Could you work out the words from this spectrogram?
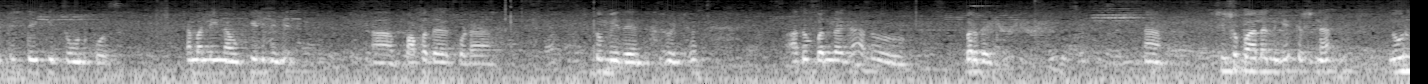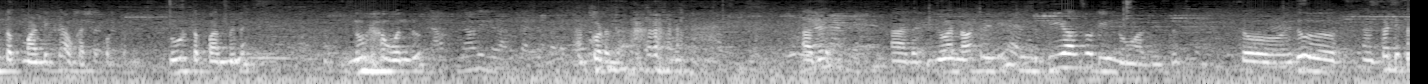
It take its own course ನಮ್ಮಲ್ಲಿ ನಾವು ಕೇಳಿದ್ದೀವಿ. ಪಾಪದ ಕೂಡ ತುಂಬಿದೆ ಅಂತ ಹೇಳ್ಬಿಟ್ಟು. ಅದು ಬಂದಾಗ ಅದು ಬರಬೇಕು. ಹಾಂ ಶಿಶುಪಾಲನಿಗೆ ಕೃಷ್ಣ ನೂರು ತಪ್ಪು ಮಾಡಲಿಕ್ಕೆ ಅವಕಾಶ ಕೊಡ್ತಾನೆ ನೂರು ತಪ್ಪಾದಮೇಲೆ ನೂರ ಒಂದು ಕೊಡಲ್ಲ ಅದೇ ಅದೇ. You are not ready and be also didn't know all this so ಇದು ಖಂಡಿತ,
